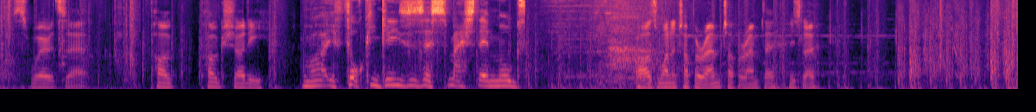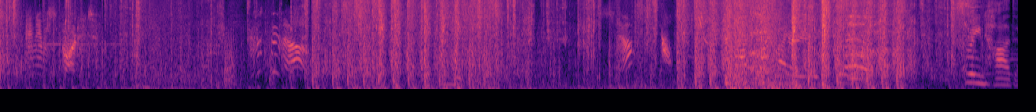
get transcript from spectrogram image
That's where it's at. Pog, pog shoddy. Right, you fucking geezers, they smashed their mugs. Oh, there's one on top of ramp, top of ramp there. He's low. Harder.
